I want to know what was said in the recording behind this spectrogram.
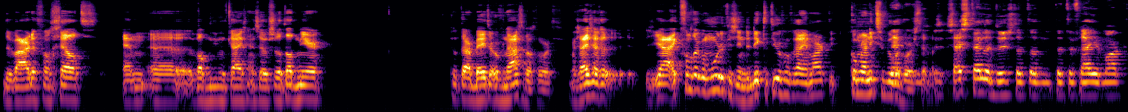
de waarde van geld en wat moet iemand krijgen en zo, zodat dat meer, dat daar beter over nagedacht wordt. Maar zij zeggen, ja, ik vond het ook een moeilijke zin, de dictatuur van vrije markt, ik kon me daar niet zoveel bij voorstellen. Zij stellen dus dat, dan, dat de vrije markt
